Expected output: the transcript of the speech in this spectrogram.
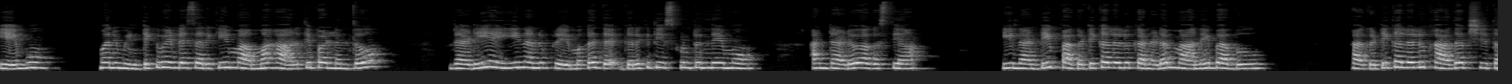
ఏమో మనం ఇంటికి వెళ్ళేసరికి మా అమ్మ హారతి పళ్ళంతో రెడీ అయ్యి నన్ను ప్రేమగా దగ్గరికి తీసుకుంటుందేమో అంటాడు అగస్త్య. ఇలాంటి పగటి కలలు కనడం మానే బాబు. పగటి కలలు కాదక్షిత.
